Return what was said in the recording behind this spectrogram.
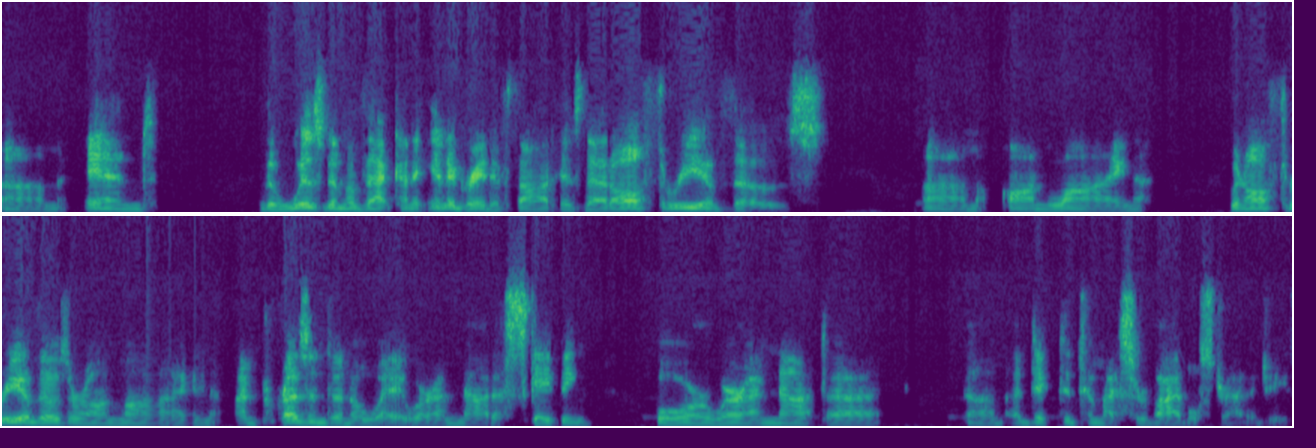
Um, and the wisdom of that kind of integrative thought is that all three of those um, online when all three of those are online, I'm present in a way where I'm not escaping or where I'm not uh, um, addicted to my survival strategies.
